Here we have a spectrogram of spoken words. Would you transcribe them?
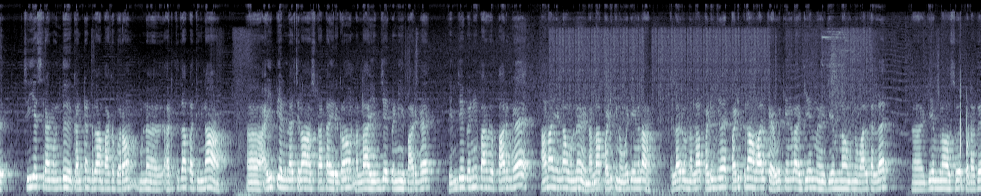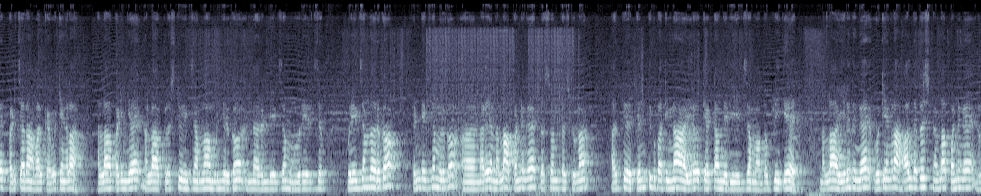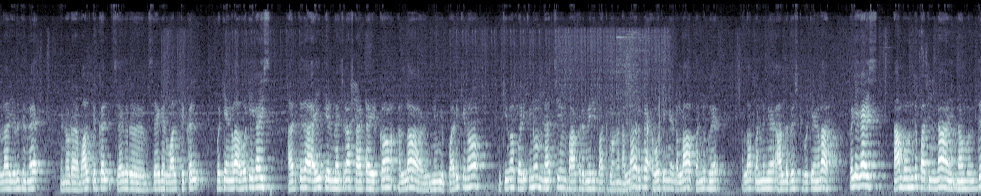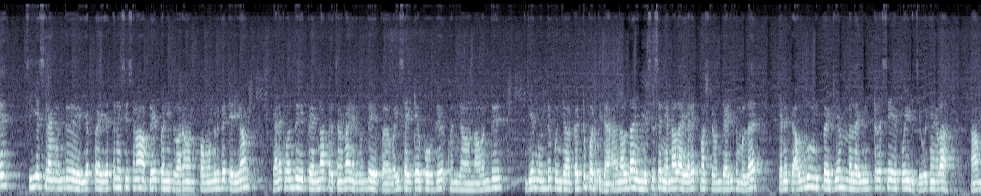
சிஎஸ் ரேங்க் வந்து கண்டென்ட் தான் பார்க்க போகிறோம் முன்ன அடுத்ததாக பார்த்தீங்கன்னா ஐபிஎல் மேட்ச்லாம் ஸ்டார்ட் ஆகிருக்கும் நல்லா என்ஜாய் பண்ணி பாருங்கள் என்ஜாய் பண்ணி பார்க்க பாருங்கள் ஆனால் என்ன ஒன்று நல்லா படிக்கணும் ஓகேங்களா? எல்லோரும் நல்லா படிங்க. படிப்பு தான் வாழ்க்கை ஓகேங்களா? கேமு கேம்லாம் ஒன்றும் வாழ்க்கை இல்லை. கேம்லாம் சோர் படித்தா தான் வாழ்க்கை ஓகேங்களா? நல்லா படிங்க நல்லா ப்ளஸ் டூ எக்ஸாம்லாம் முடிஞ்சிருக்கும். இன்னும் ரெண்டு எக்ஸாம் ஒரு எக்ஸாம் ஒரு எக்ஸாம் தான் இருக்கும். ரெண்டு எக்ஸாம் இருக்கும். நிறைய நல்லா பண்ணுங்கள் ப்ளஸ் ஒன் ப்ளஸ் டூலாம் அடுத்து டென்த்துக்கு பார்த்தீங்கன்னா இருபத்தி எட்டாம் தேதி எக்ஸாம் பப்ளிக்கு. நல்லா எழுதுங்க. ஓகேங்களா ஆல் த பெஸ்ட் நல்லா பண்ணுங்கள் நல்லா எழுதுங்க. என்னோடய வாழ்த்துக்கள். சேகர் சேகர் வாழ்த்துக்கள். ஓகேங்களா ஓகே காய்ஸ் அடுத்ததாக ஐபிஎல் மேட்ச்லாம் ஸ்டார்ட் ஆகிருக்கோம் நல்லா நீங்கள் படிக்கணும். முக்கியமாக படிக்கணும் மேட்சையும் பார்க்குற மாரி பார்த்துக்கோங்க. நல்லா இருங்க ஓகேங்க. நல்லா பண்ணுங்க நல்லா பண்ணுங்க. ஆல் த பெஸ்ட் ஓகேங்களா? ஓகே கைஸ் நாம் வந்து பார்த்தீங்கன்னா நாம் வந்து சிஎஸ் ரேங்க் வந்து எப்போ எத்தனை சீசனாக ப்ளே பண்ணிட்டு வரோம் இப்போ உங்களுக்கே தெரியும். எனக்கு வந்து இப்போ என்ன பிரச்சனைனா எனக்கு வந்து இப்போ வயசாகிட்டே போகுது. கொஞ்சம் நான் வந்து கேம் வந்து கொஞ்சம் கட்டுப்படுத்திட்டேன். அதனால தான் இந்த சீசன் என்னால் எலைட் மாஸ்டர் வந்து அடிக்க முடில எனக்கு அவ்வளோ இப்போ கேம் மேலே இன்ட்ரெஸ்டே போயிடுச்சு. ஓகேங்களா?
